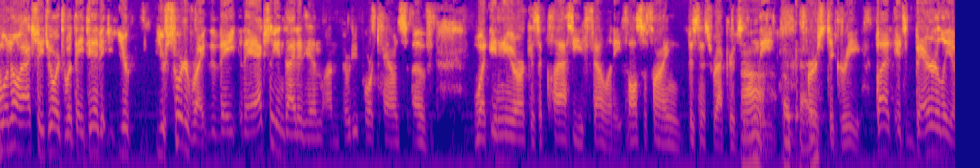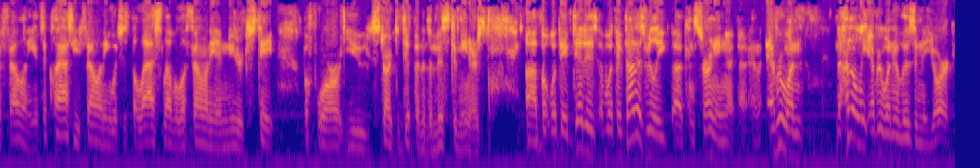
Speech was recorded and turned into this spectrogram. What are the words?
Well, no, actually, George, what they did, you're you're sort of right. They they actually indicted him on 34 counts of what in New York is a Class E felony, falsifying business records Ah, in the okay. first degree. But it's barely a felony. It's a Class E felony, which is the last level of felony in New York State before you start to dip into the misdemeanors. Uh, but what they've did is what they've done is really uh, concerning. Uh, and everyone, not only everyone who lives in New York.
